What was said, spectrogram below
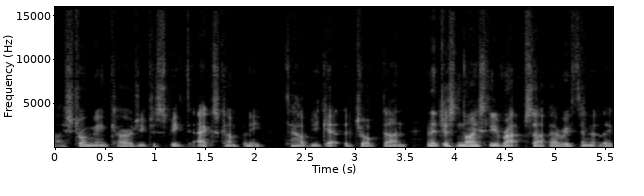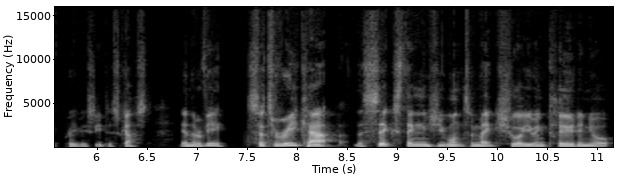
I strongly encourage you to speak to X company to help you get the job done. And it just nicely wraps up everything that they've previously discussed in the review. So, to recap, the six things you want to make sure you include in your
